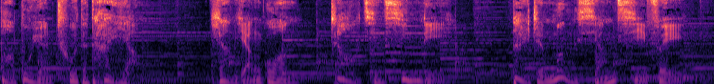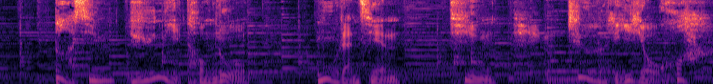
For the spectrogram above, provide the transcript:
抱不远处的太阳，让阳光照进心里，带着梦想起飞。大兴与你同路，蓦然间，听这里有话。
